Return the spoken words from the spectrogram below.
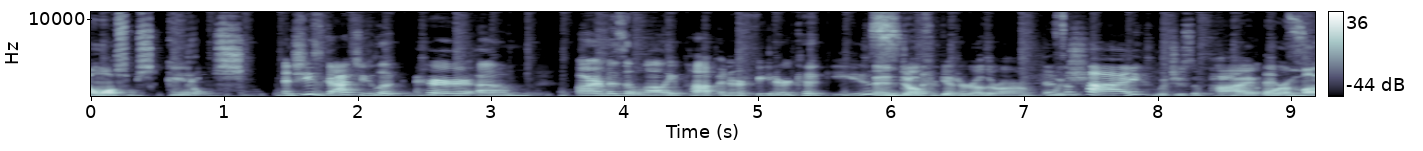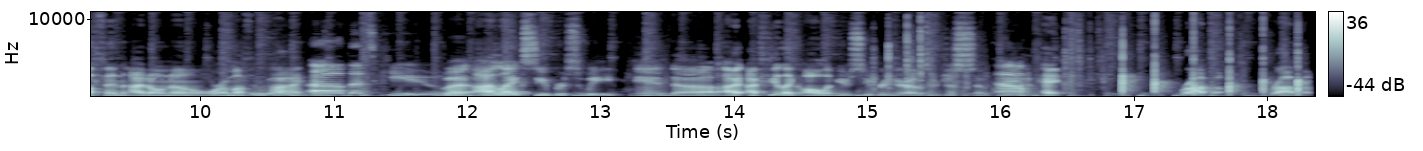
I want some Skittles. And she's got you. Look, her um, arm is a lollipop and her feet are cookies. And don't forget her other arm, It's which a pie. which is a pie or a muffin. I don't know, or a muffin pie. Oh, that's cute. But I like Super Sweet, and uh, I, I feel like all of your superheroes are just so creative. Oh. Hey, bravo, bravo.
